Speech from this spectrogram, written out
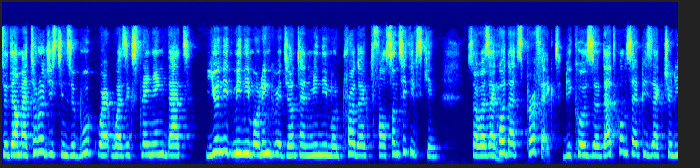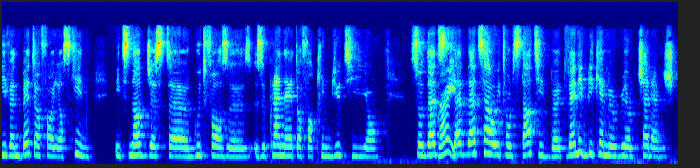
the dermatologist in the book were, was explaining that you need minimal ingredient and minimal product for sensitive skin. So I was like, oh, that's perfect because uh, that concept is actually even better for your skin. It's not just uh, good for the, the planet or for clean beauty. Or so that's right. that, that's how it all started. But then it became a real challenge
